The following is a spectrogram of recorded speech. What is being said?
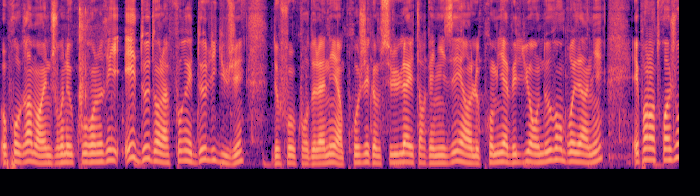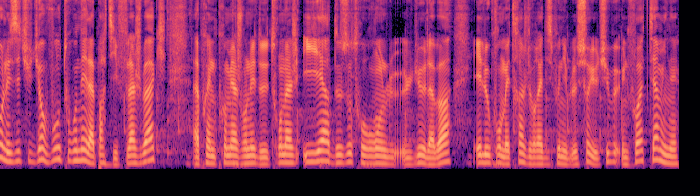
Au programme, une journée aux couronneries et deux dans la forêt de Ligugé. Deux fois au cours de l'année, un projet comme celui-là est organisé. Hein. Le premier avait lieu en novembre dernier. Et pendant trois jours, les étudiants vont tourner la partie flashback. Après une première journée de tournage hier, deux autres auront lieu là-bas. Et le court-métrage devrait être disponible sur YouTube une fois terminé.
